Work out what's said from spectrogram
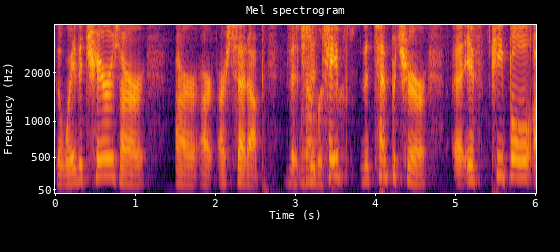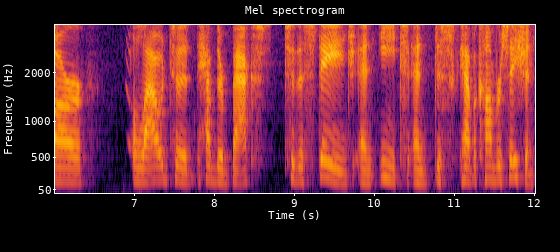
the way the chairs are are are, are set up, the, the, temperature. tape, the temperature. Uh, if people are allowed to have their backs to the stage and eat and just have a conversation.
